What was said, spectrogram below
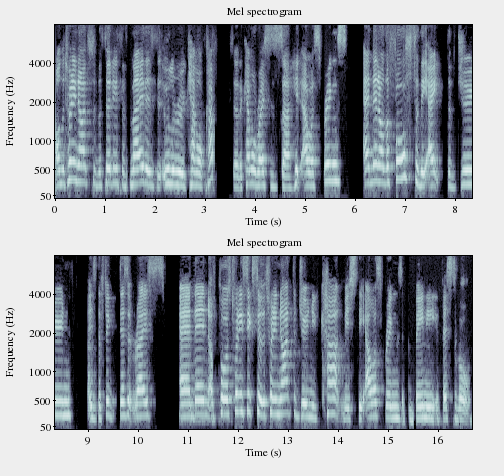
On the 29th to the 30th of May, there's the Uluru Camel Cup, so the camel races uh, hit Alice Springs. And then on the 4th to the 8th of June is the Finke Desert Race. And then, of course, 26th to the 29th of June, you can't miss the Alice Springs Beanie Festival,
